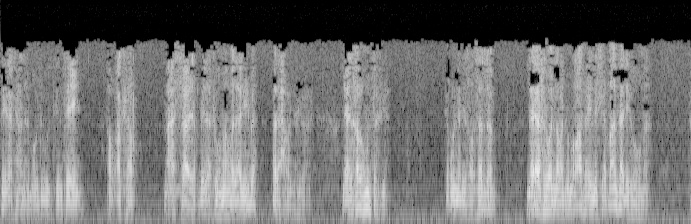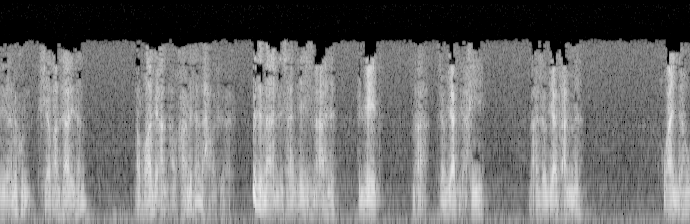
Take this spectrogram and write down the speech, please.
فإذا كان الموجود اثنتين أو أكثر مع السائق بلا تهمة ولا ريبة فلا حرج في ذلك. لأن الخلوة منتفية. يقول النبي صلى الله عليه وسلم لا يخلون رجل امرأة فإن الشيطان ثالثهما. فإذا لم يكن الشيطان ثالثا بل رابعا أو خامسا لا حرج في ذلك. مثل ما أن الإنسان يجلس مع أهله في البيت مع زوجات أخيه مع زوجات عمه وعنده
